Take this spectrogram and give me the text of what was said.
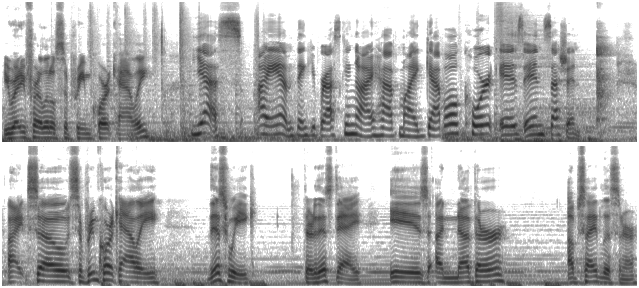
You ready for a little Supreme Court, Callie? Yes, I am. Thank you for asking. I have my gavel. Court is in session. All right, so Supreme Court Callie this week, or this day, is another upside listener.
